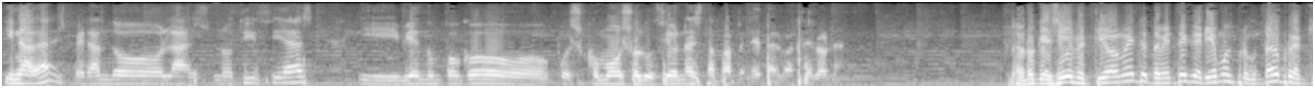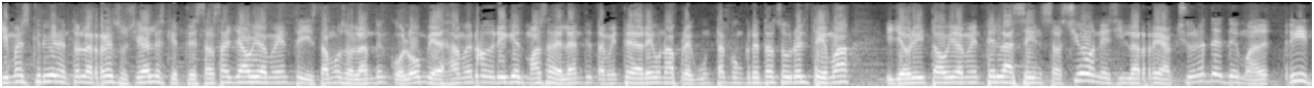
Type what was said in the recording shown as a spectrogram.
Y nada, esperando las noticias y viendo un poco pues cómo soluciona esta papeleta el Barcelona. Claro que sí, efectivamente. También te queríamos preguntar, porque aquí me escriben en todas las redes sociales que te estás allá, obviamente, y estamos hablando en Colombia. Déjame, Rodríguez, más adelante también te daré una pregunta concreta sobre el tema. Y ya ahorita, obviamente, las sensaciones y las reacciones desde Madrid.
